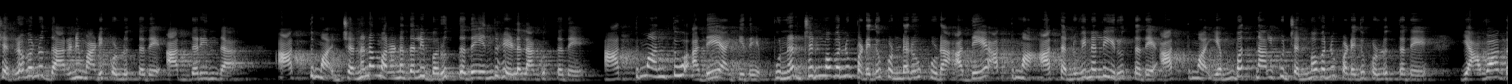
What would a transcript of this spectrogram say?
ಶರೀರವನ್ನು ಧಾರಣೆ ಮಾಡಿಕೊಳ್ಳುತ್ತದೆ. ಆದ್ದರಿಂದ ಆತ್ಮ ಜನನ ಮರಣದಲ್ಲಿ ಬರುತ್ತದೆ ಎಂದು ಹೇಳಲಾಗುತ್ತದೆ. ಆತ್ಮ ಅಂತೂ ಅದೇ ಆಗಿದೆ. ಪುನರ್ಜನ್ಮವನ್ನು ಪಡೆದುಕೊಂಡರೂ ಕೂಡ ಅದೇ ಆತ್ಮ ಆ ತನುವಿನಲ್ಲಿ ಇರುತ್ತದೆ. ಆತ್ಮ ಎಂಬತ್ನಾಲ್ಕು ಜನ್ಮವನ್ನು ಪಡೆದುಕೊಳ್ಳುತ್ತದೆ. ಯಾವಾಗ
